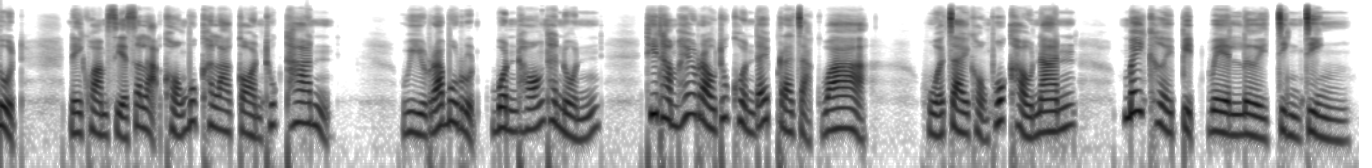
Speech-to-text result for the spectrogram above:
สุด ในความเสียสละของบุคลากรทุกท่าน วีรบุรุษบนท้องถนน ที่ทำให้เราทุกคนได้ประจักษ์ว่า หัวใจของพวกเขานั้น ไม่เคยปิดเวรเลยจริง ๆ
